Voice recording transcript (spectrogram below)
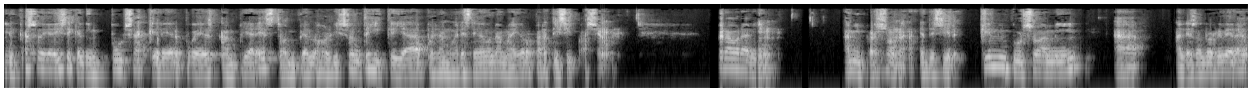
En el caso de ella dice que le impulsa a querer pues ampliar esto, ampliar los horizontes y que ya pues las mujeres tengan una mayor participación. Pero ahora bien, a mi persona, es decir, ¿qué me impulsó a mí, a Alessandro Rivera?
